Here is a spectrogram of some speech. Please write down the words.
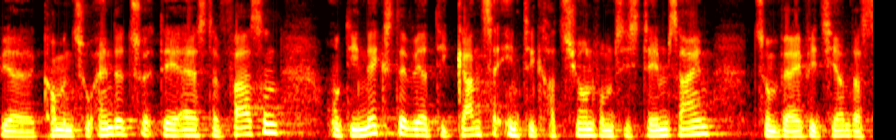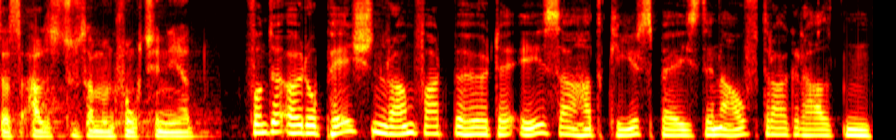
Wir kommen zu Ende der ersten Phase und die nächste wird die ganze Integration vom System sein, zum Verifizieren, dass das alles zusammen funktioniert. Von der Europäischen Raumfahrtbehörde ESA hat ClearSpace den Auftrag erhalten,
